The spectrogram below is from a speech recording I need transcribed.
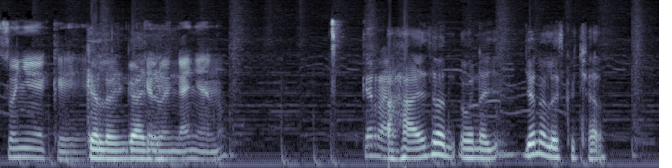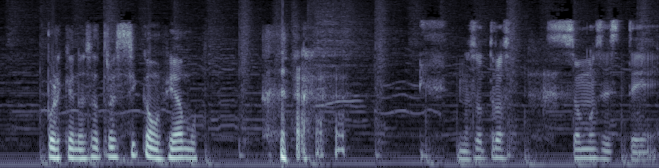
sueñe que, que lo engaña. Que lo engaña, ¿no? Qué raro. Ajá, eso, bueno, yo no lo he escuchado. Porque nosotros sí confiamos. nosotros somos este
